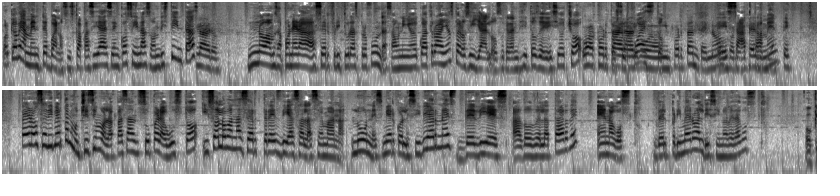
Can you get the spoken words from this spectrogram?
porque obviamente, bueno, sus capacidades en cocina son distintas. Claro. No vamos a poner a hacer frituras profundas a un niño de cuatro años, pero sí ya los grandecitos de 18. O a cortar por supuesto. algo importante, ¿no? Exactamente. Pero se divierten muchísimo, la pasan súper a gusto y solo van a ser tres días a la semana, lunes, miércoles y viernes, de 10 a 2 de la tarde en agosto, del primero al 19 de agosto. Ok,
